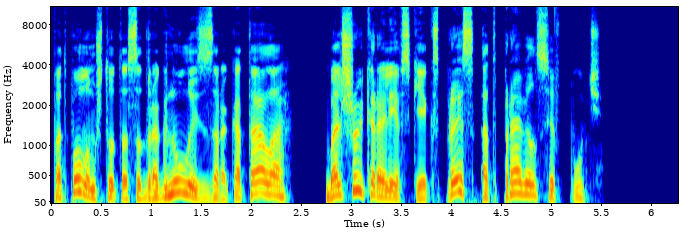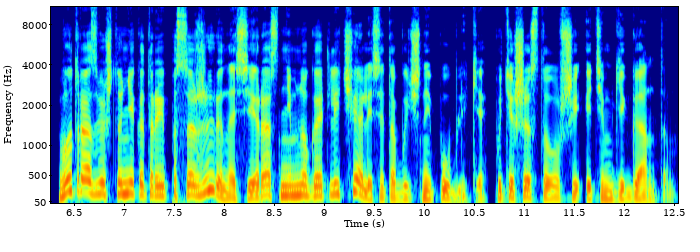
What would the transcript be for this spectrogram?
Под полом что-то содрогнулось, зарокотало. Большой Королевский экспресс отправился в путь. Вот разве что некоторые пассажиры на сей раз немного отличались от обычной публики, путешествовавшей этим гигантом.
